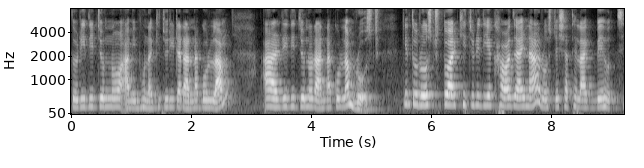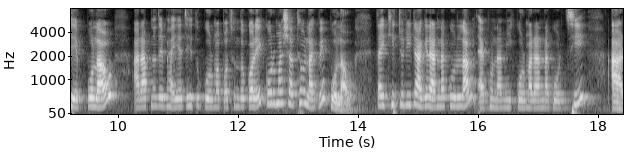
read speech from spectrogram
তো রিদির জন্য আমি ভুনা খিচুড়িটা রান্না করলাম। আর রিদির জন্য রান্না করলাম রোস্ট। কিন্তু রোস্ট তো আর খিচুড়ি দিয়ে খাওয়া যায় না। রোস্টের সাথে লাগবে হচ্ছে পোলাও। আর আপনাদের ভাইয়া যেহেতু কোরমা পছন্দ করে, কোরমার সাথেও লাগবে পোলাও। তাই খিচুড়িটা আগে রান্না করলাম, এখন আমি কোরমা রান্না করছি। আর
